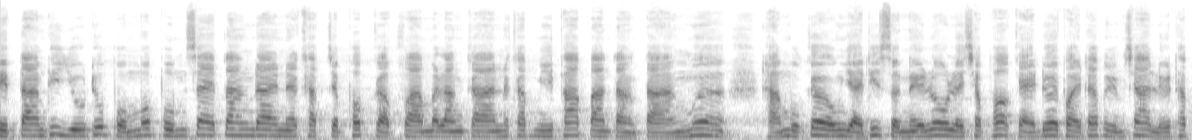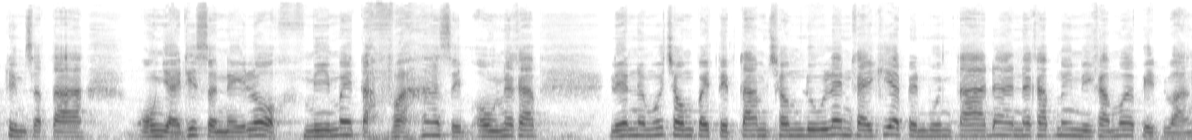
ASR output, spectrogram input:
ติดตามที่ YouTube ผมมภูมิแท้ตั้งได้นะครับ จะพบกับฟาร์มอลังการนะครับ มีภาพปานต่างๆ เมื่อถามบุกเกอร์องค์ใหญ่ที่สุดในโลกเลยเฉพาะแก่ด้วยพลอยทับทิมชาติหรือทับทิมสตาร์องค์ใหญ่ที่สุดในโลกมีไม่ต่ำกว่า 50 องค์นะครับ เรียนท่านผู้ชมไปติดตามชมดูเล่นใครเครียดเป็นบุญตาได้นะครับ ไม่มีคำว่าผิดหวัง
